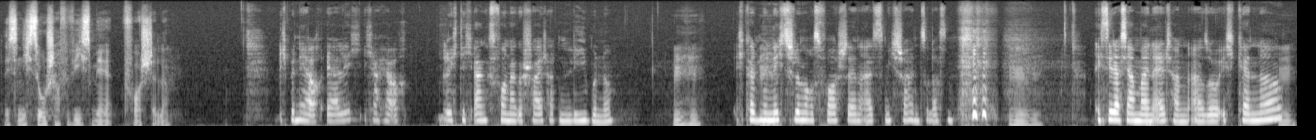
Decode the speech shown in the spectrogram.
Dass ich es nicht so schaffe, wie ich es mir vorstelle. Ich bin ja auch ehrlich, ich habe ja auch richtig Angst vor einer gescheiterten Liebe, ne? Mhm. Ich könnte mir Mhm. nichts Schlimmeres vorstellen, als mich scheiden zu lassen. Mhm. Ich sehe das ja an meinen Mhm. Eltern. Also ich kenne Mhm.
